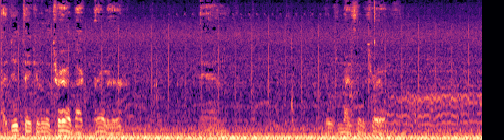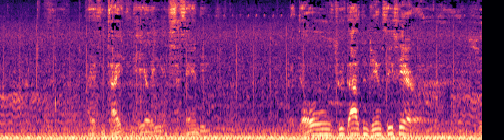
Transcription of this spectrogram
I did take a little trail back earlier, and it was a nice little trail. Nice and tight and hilly and sandy. But the old 2000 GMC Sierra, she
